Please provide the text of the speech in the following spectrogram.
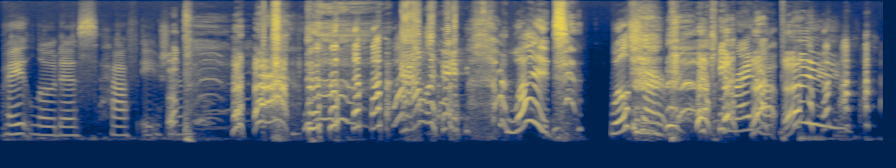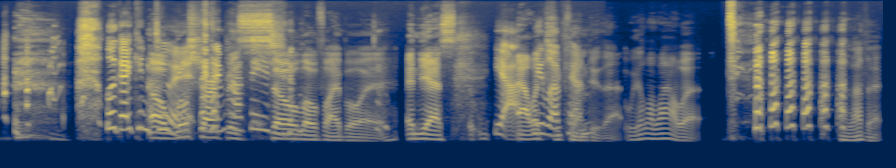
White Lotus, half Asian. Alex. what? Will Sharpe. It came right up. Look, I can oh, do oh, it. Will Sharpe I'm half is Asian. so Lo-Fi Boy. And yes, yeah, Alex, we love you can do that. We'll allow it. I love it.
